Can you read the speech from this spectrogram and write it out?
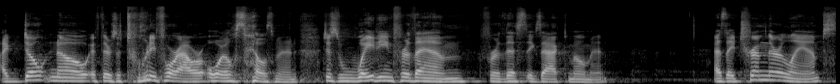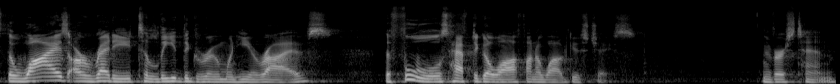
I don't know if there's a 24 hour oil salesman just waiting for them for this exact moment. As they trim their lamps, the wise are ready to lead the groom when he arrives. The fools have to go off on a wild goose chase. In verse 10,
